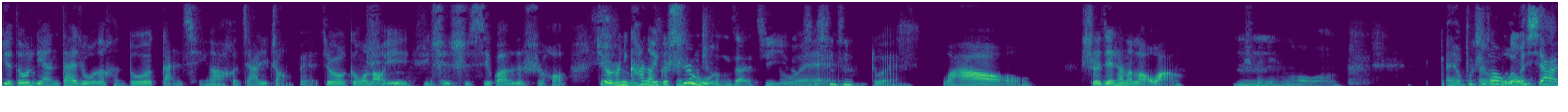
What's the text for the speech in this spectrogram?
也都连带着我的很多感情啊，和家里长辈，就是跟我姥爷一起吃西瓜的时候，就有时候你看到一个事物，承载记忆的对对，哇哦，舌尖上的老王。舌尖上的老王，哎呀，不知道我们下，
